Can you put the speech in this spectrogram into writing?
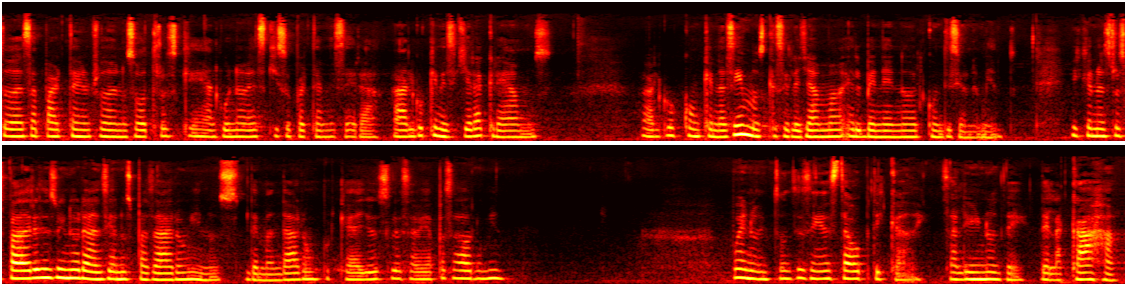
toda esa parte dentro de nosotros que alguna vez quiso pertenecer a, algo que ni siquiera creamos, algo con que nacimos, que se le llama el veneno del condicionamiento, y que nuestros padres en su ignorancia nos pasaron y nos demandaron porque a ellos les había pasado lo mismo. Bueno, entonces en esta óptica de salirnos de, de la caja,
